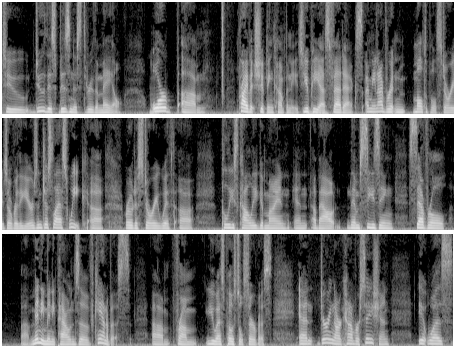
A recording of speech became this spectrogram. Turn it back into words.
to do this business through the mail or um, private shipping companies, UPS, FedEx. I mean, I've written multiple stories over the years, and just last week uh, wrote a story with a police colleague of mine and about them seizing several, uh, many, many pounds of cannabis um, from U.S. Postal Service. And during our conversation, it was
